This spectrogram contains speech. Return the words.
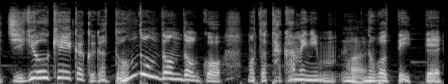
す。事業計画がどんどんどんどんこう、もっと高めに登っていって、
